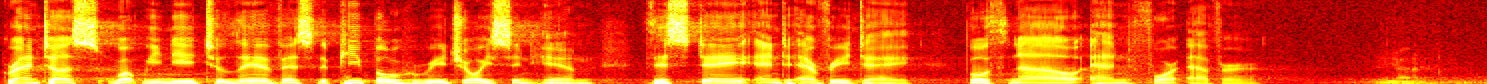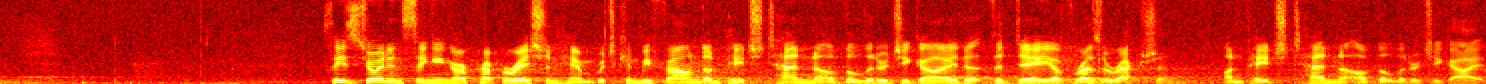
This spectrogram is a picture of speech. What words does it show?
Grant us what we need to live as the people who rejoice in him this day and every day, both now and forever. Amen. Please join in singing our preparation hymn, which can be found on page 10 of the Liturgy Guide, The Day of Resurrection, on page 10 of the Liturgy Guide.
